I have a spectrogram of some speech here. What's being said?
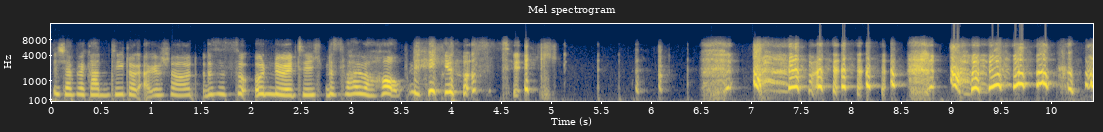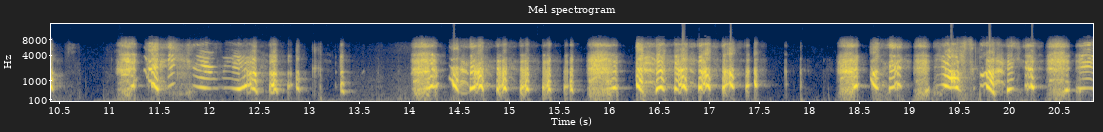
Ich habe mir gerade einen TikTok angeschaut und es ist so unnötig. Und es war überhaupt nicht lustig. Liebe Ich hab's gleich. Ich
